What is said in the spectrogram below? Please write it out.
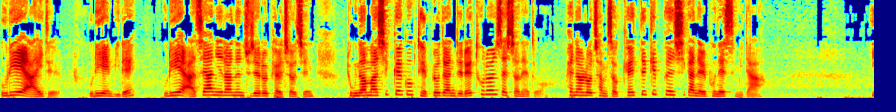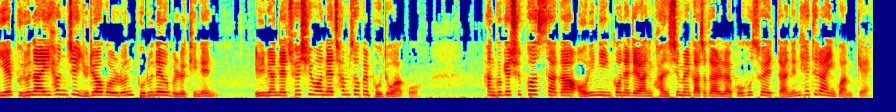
우리의 아이들, 우리의 미래, 우리의 아세안이라는 주제로 펼쳐진 동남아 10개국 대표단들의 토론 세션에도 패널로 참석해 뜻깊은 시간을 보냈습니다. 이에 브루나이 현지 유력 언론 보르네오 불레틴은 일면에 최시원의 참석을 보도하고 한국의 슈퍼스타가 어린이 인권에 대한 관심을 가져달라고 호소했다는 헤드라인과 함께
